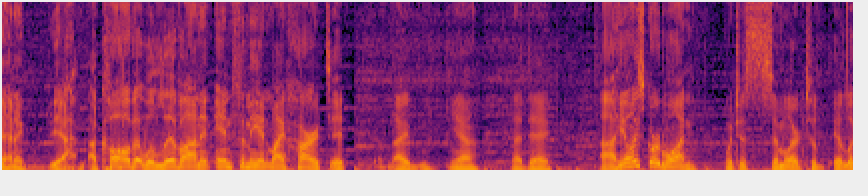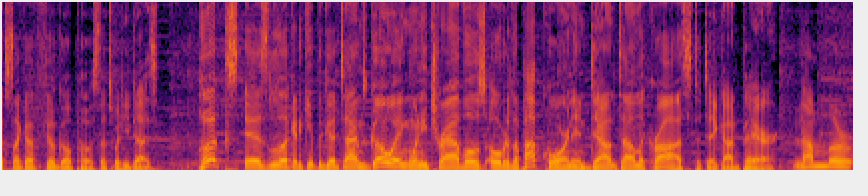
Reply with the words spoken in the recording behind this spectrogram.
And a, yeah, a call that will live on in infamy in my heart. It, I, yeah, that day. Uh, he only scored one, which is similar to. It looks like a field goal post. That's what he does. Hooks is looking to keep the good times going when he travels over to the popcorn in downtown La Crosse to take on Pear. Number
